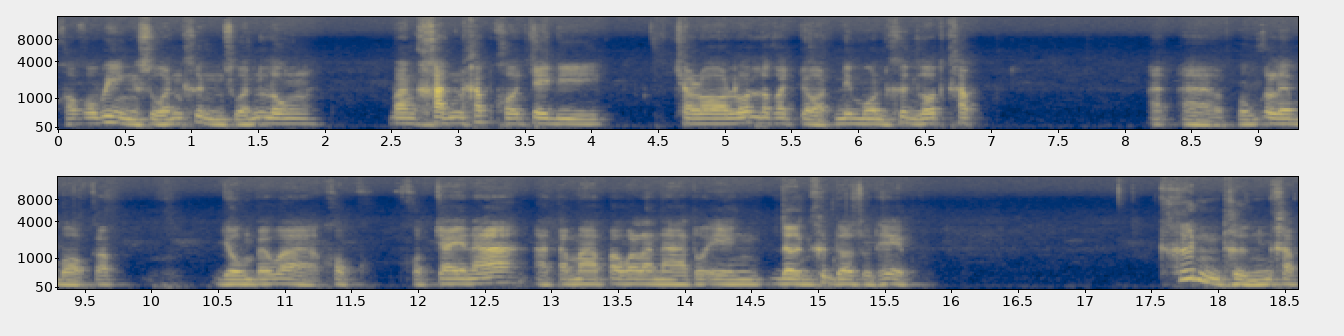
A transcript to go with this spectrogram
เขาก็วิ่งสวนขึ้นสวนลง บางคันครับเขาใจดีชะลอรถแล้วก็จอดนิมนต์ขึ้นรถครับอ่าผมก็เลยบอกกับ โยมไปว่าขอบขอบใจนะอาตมาปวารณาตัวเองเดินขึ้นดอยสุเทพ ขึ้นถึงครับ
